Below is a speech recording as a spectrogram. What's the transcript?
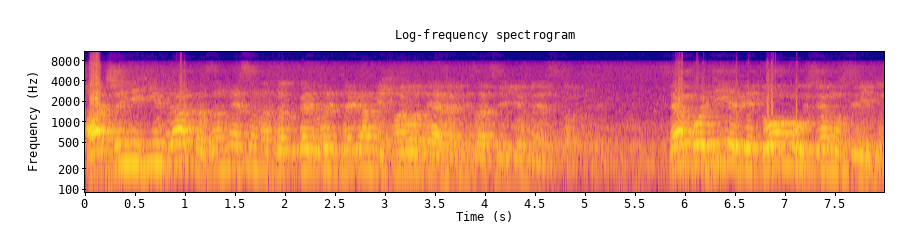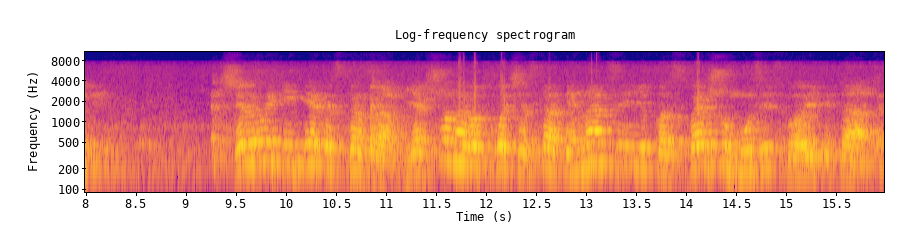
Адже її дата занесена до календаря Міжнародної організації ЮНЕСКО. Ця подія відома усьому світові. Ще великий Гете сказав, якщо народ хоче стати нацією, то спершу мусить створити театр.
